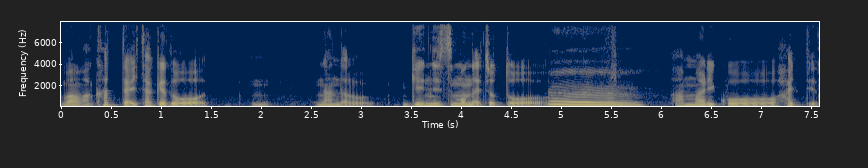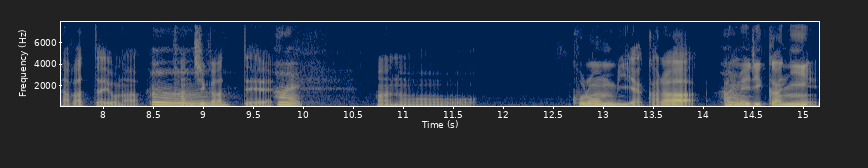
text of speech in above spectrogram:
は分かってはいたけどんなんだろう現実問題ちょっとあんまりこう入ってなかったようなうん。感じがあって、はい。あのーコロンビアからアメリカに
